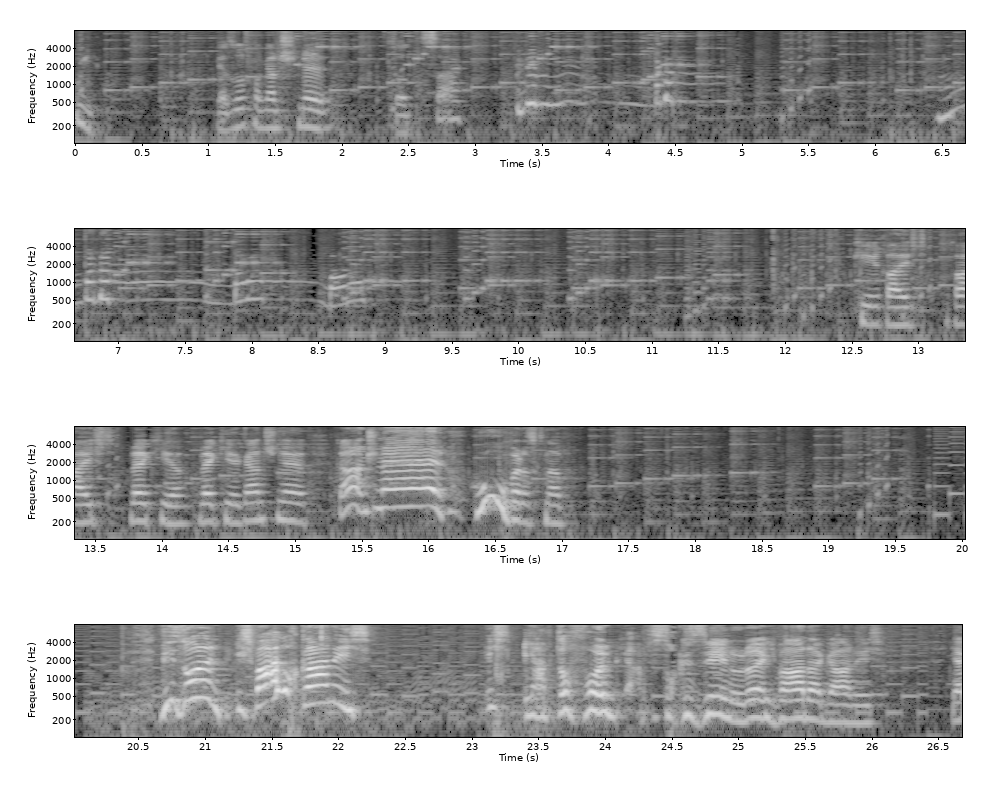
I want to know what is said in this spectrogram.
Ui. Ja, so ist man ganz schnell. So, zack. Okay, reicht, reicht. Weg hier, weg hier, ganz schnell. Ganz schnell! Huh, war das knapp. Wieso denn? Ich war doch gar nicht! Ich, ihr habt doch voll, ihr habt es doch gesehen, oder? Ich war da gar nicht. Ja,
